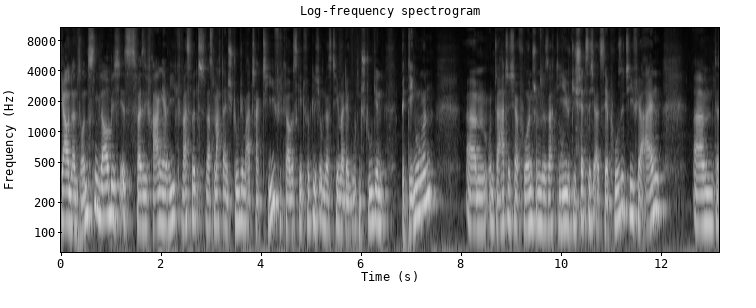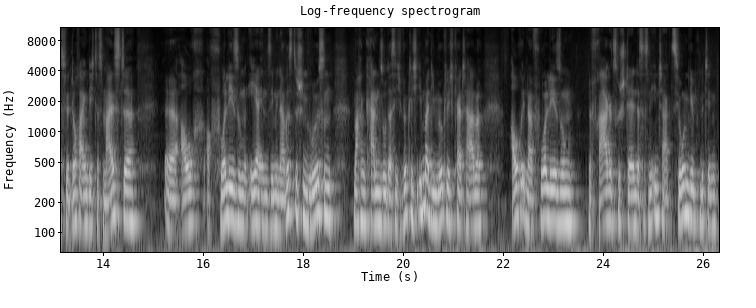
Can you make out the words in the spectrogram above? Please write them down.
Ja, und ansonsten glaube ich, ist, weil Sie fragen ja, wie, was, wird, was macht ein Studium attraktiv? Ich glaube, es geht wirklich um das Thema der guten Studienbedingungen. Ähm, und da hatte ich ja vorhin schon gesagt, die, die schätze ich als sehr positiv hier ein, ähm, dass wir doch eigentlich das meiste äh, auch, auch Vorlesungen eher in seminaristischen Größen machen kann, sodass ich wirklich immer die Möglichkeit habe, auch in der Vorlesung eine Frage zu stellen, dass es eine Interaktion gibt mit den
